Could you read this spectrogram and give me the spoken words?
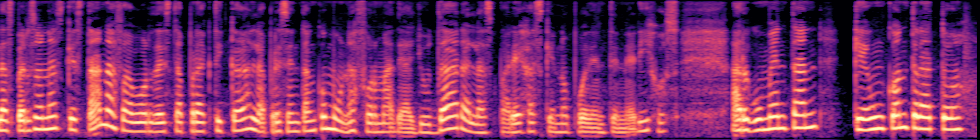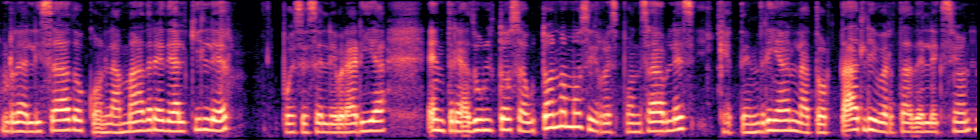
Las personas que están a favor de esta práctica la presentan como una forma de ayudar a las parejas que no pueden tener hijos. Argumentan que un contrato realizado con la madre de alquiler pues se celebraría entre adultos autónomos y responsables que tendrían la total libertad de elección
